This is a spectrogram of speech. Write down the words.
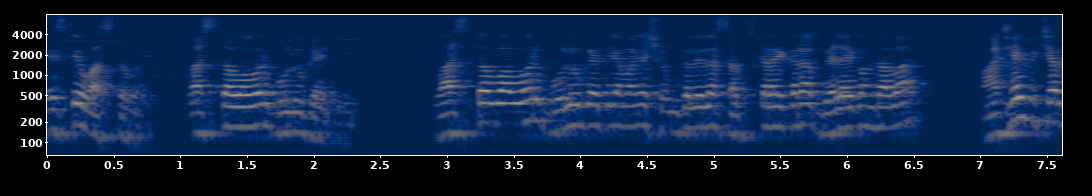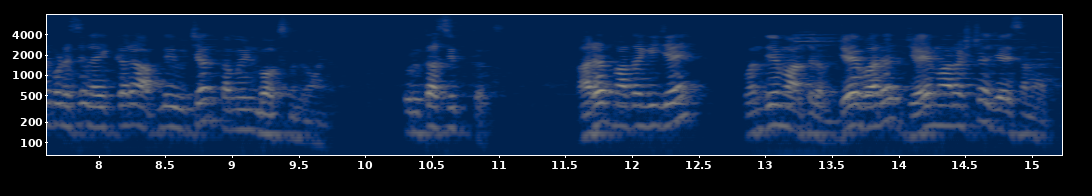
हेच ते वास्तव आहे. वास्तवावर बोलू काहीतरी. वास्तवावर बोलू काहीतरी माझ्या शृंखलेला सबस्क्राईब करा बेल आयकॉन दाबा. माझे विचार पडसे लाईक करा आपले विचार कमेंट बॉक्समध्ये मांडा. तुर्तास इतकंच भारत माता की जय. वंदे मातरम. जय भारत जय महाराष्ट्र जय सनातन.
